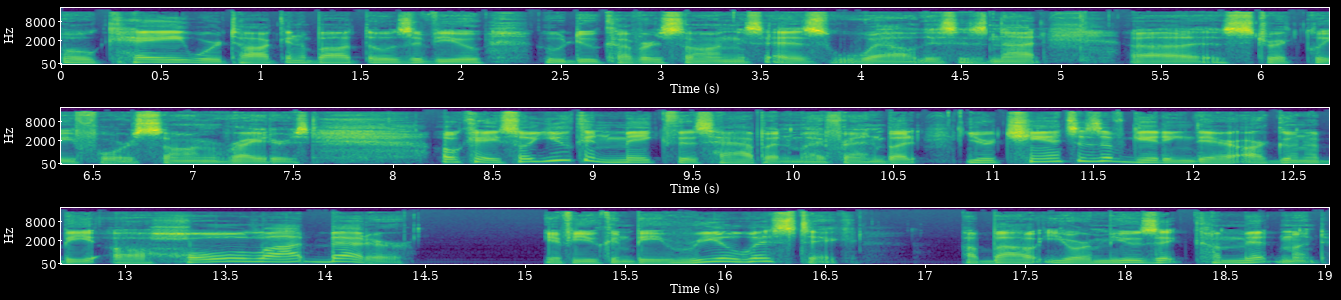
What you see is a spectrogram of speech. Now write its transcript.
okay. We're talking about those of you who do cover songs as well. This is not uh, strictly for songwriters. Okay, so you can make this happen, my friend, but your chances of getting there are going to be a whole lot better if you can be realistic about your music commitment.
